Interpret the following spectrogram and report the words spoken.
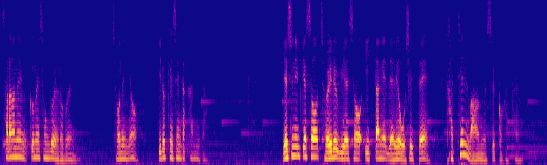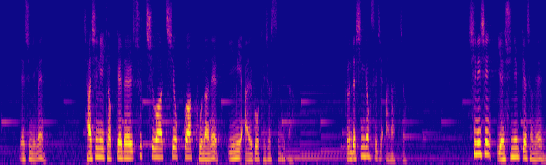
사랑하는 꿈의 성도 여러분, 저는요 이렇게 생각합니다. 예수님께서 저희를 위해서 이 땅에 내려오실 때 같은 마음이었을 것 같아요. 예수님은 자신이 겪게 될 수치와 치욕과 고난을 이미 알고 계셨습니다. 그런데 신경 쓰지 않았죠. 신이신 예수님께서는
